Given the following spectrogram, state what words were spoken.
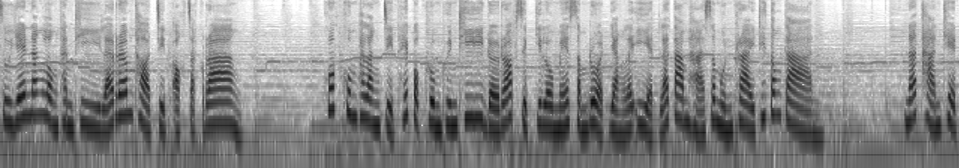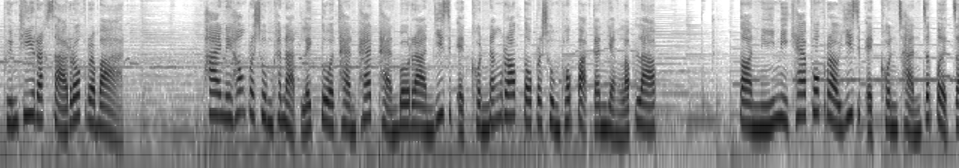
ซูเย่นั่งลงทันทีและเริ่มถอดจิตออกจากร่าง ควบคุมพลังจิตให้ปกคลุมพื้นที่โดยรอบ 10 กิโลเมตรสำรวจอย่างละเอียดและตามหาสมุนไพรที่ต้องการ ณ ฐานเขตพื้นที่รักษาโรคระบาด ภายในห้องประชุมขนาดเล็กตัวแทนแพทย์แผนโบราณ 21 คนนั่งรอบโต๊ะประชุมพบปะกันอย่างลับๆ ตอนนี้มีแค่พวกเรา 21 คนฉันจะเปิดใจ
